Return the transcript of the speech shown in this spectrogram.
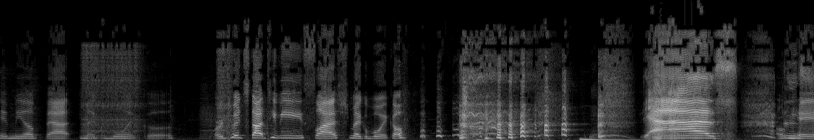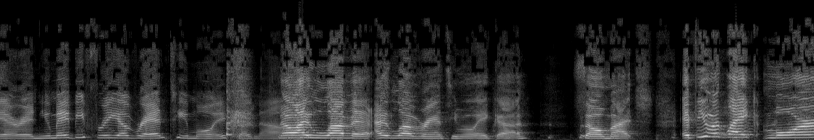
hit me up at Mega Moika. Or twitch.tv slash Mega Moika. Yes. okay, Erin, you may be free of Ranty Moika now. No, I love it. I love Ranty Moeka so much. If you would like more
